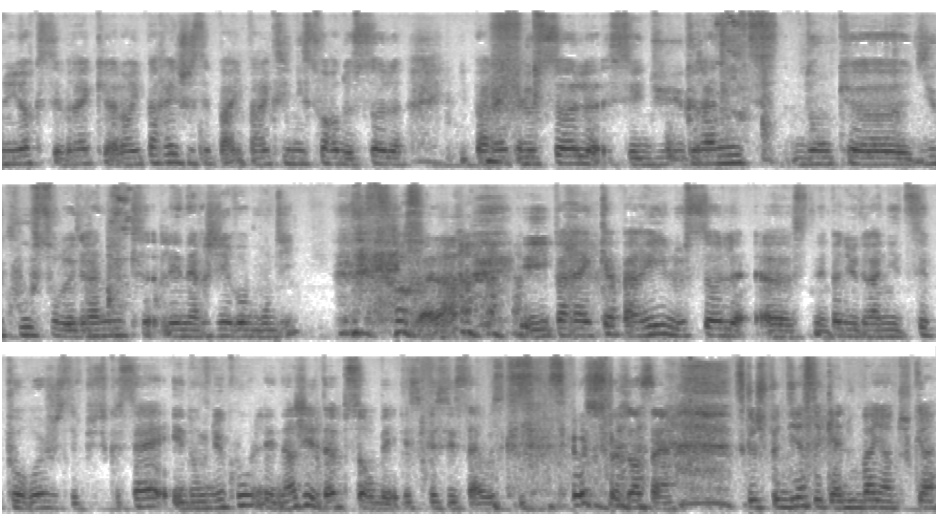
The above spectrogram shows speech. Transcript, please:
New York, c'est vrai que, alors il paraît, je sais pas, il paraît que c'est une histoire de sol. Il paraît que le sol, c'est du granit, donc euh, du coup, sur le granit, l'énergie rebondit. voilà. Et il paraît qu'à Paris, le sol, euh, ce n'est pas du granit, c'est poreux, je sais plus ce que c'est. Et donc, du coup, l'énergie est absorbée. Est-ce que c'est ça ou est-ce que c'est autre chose J'en sais rien. Ce que je peux te dire, c'est qu'à Dubaï, en tout cas,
